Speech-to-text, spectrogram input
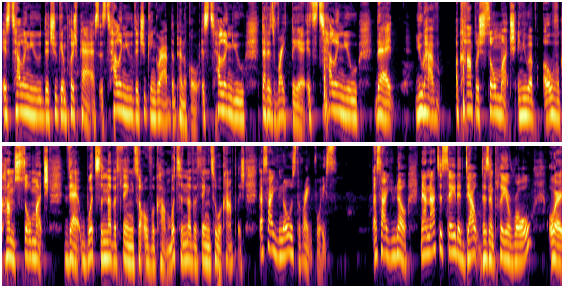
it's telling you that you can push past, it's telling you that you can grab the pinnacle, it's telling you that it's right there, it's telling you that you have accomplished so much and you have overcome so much that what's another thing to overcome? What's another thing to accomplish? That's how you know it's the right voice. That's how you know. Now, not to say that doubt doesn't play a role or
